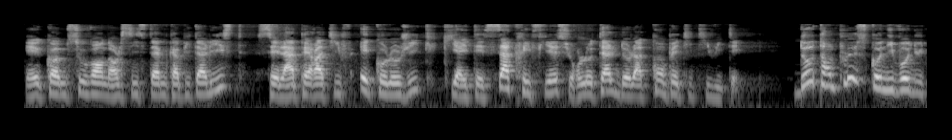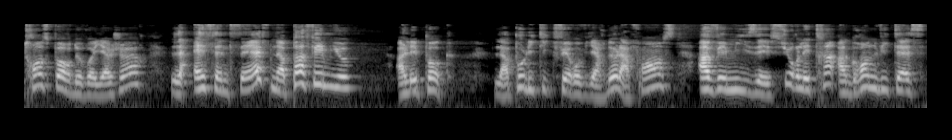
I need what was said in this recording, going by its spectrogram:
Et comme souvent dans le système capitaliste, c'est l'impératif écologique qui a été sacrifié sur l'autel de la compétitivité. D'autant plus qu'au niveau du transport de voyageurs, la SNCF n'a pas fait mieux. À l'époque, la politique ferroviaire de la France avait misé sur les trains à grande vitesse,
